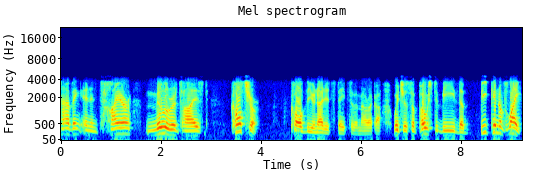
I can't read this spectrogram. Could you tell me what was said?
having an entire militarized culture called the United States of America, which is supposed to be the beacon of light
